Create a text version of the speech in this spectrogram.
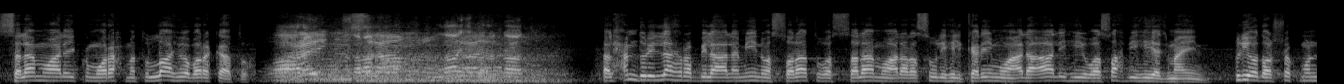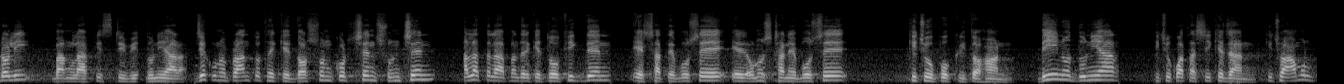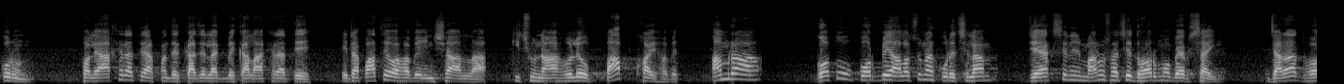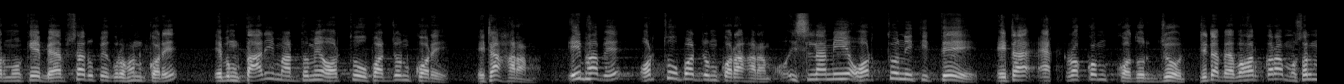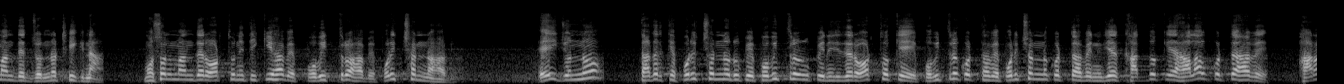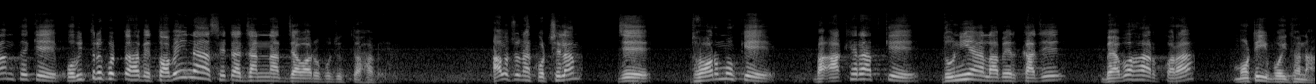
আসসালামু আলাইকুম ওরহমতুল্লাহ বারকাত আলহামদুলিল্লাহ রবিল আলমিন ওসলাত ওয়াসালাম আলা রসুলহিল করিম আলা আলিহি ওয়াসাহবিহি আজমাইন। প্রিয় দর্শক মণ্ডলী, বাংলা পিস টিভি দুনিয়ার যে কোনো প্রান্ত থেকে দর্শন করছেন, শুনছেন, আল্লাহ তালা আপনাদেরকে তৌফিক দেন। এর সাথে বসে, এর অনুষ্ঠানে বসে কিছু উপকৃত হন। দিন ও দুনিয়ার কিছু কথা শিখে যান, কিছু আমল করুন। ফলে আখেরাতে আপনাদের কাজে লাগবে, কাল আখেরাতে এটা পাথেও হবে ইনশাআল্লাহ। কিছু না হলেও পাপ ক্ষয় হবে। আমরা গত পর্বে আলোচনা করেছিলাম যে এক শ্রেণির মানুষ আছে ধর্ম ব্যবসায়ী। যারা ধর্মকে ব্যবসা রূপে গ্রহণ করে এবং তারই মাধ্যমে অর্থ উপার্জন করে, এটা হারাম। এইভাবে অর্থ উপার্জন করা হারাম। ইসলামী অর্থনীতিতে এটা একরকম কদর্য, যেটা ব্যবহার করা মুসলমানদের জন্য ঠিক না। মুসলমানদের অর্থনীতি কি হবে? পবিত্র হবে, পরিচ্ছন্ন হবে। এই জন্য তাদেরকে পরিচ্ছন্ন রূপে, পবিত্র রূপে নিজেদের অর্থকে পবিত্র করতে হবে, পরিচ্ছন্ন করতে হবে, নিজের খাদ্যকে হালাল করতে হবে, হারাম থেকে পবিত্র করতে হবে, তবেই না সেটা জান্নাত যাওয়ার উপযুক্ত হবে। আলোচনা করছিলাম যে ধর্মকে বা আখেরাতকে দুনিয়া লাভের কাজে ব্যবহার করা মোটেই বৈধ না।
